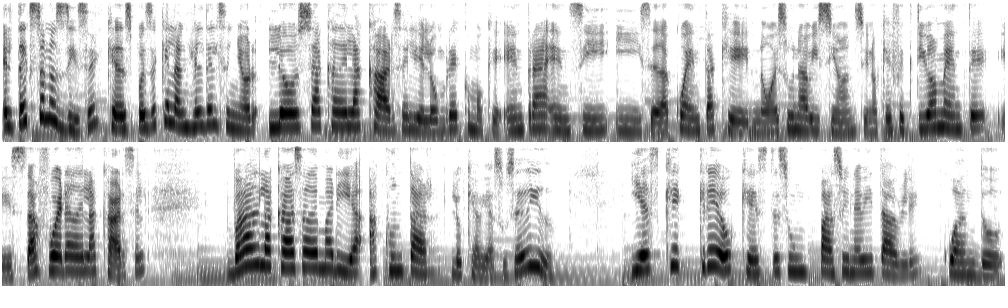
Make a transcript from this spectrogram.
El texto nos dice que después de que el ángel del Señor lo saca de la cárcel y el hombre como que entra en sí y se da cuenta que no es una visión, sino que efectivamente está fuera de la cárcel, va a la casa de María a contar lo que había sucedido. Y es que creo que este es un paso inevitable cuando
